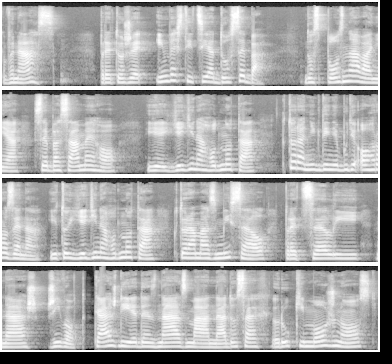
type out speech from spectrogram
v nás. Pretože investícia do seba, do spoznávania seba samého je jediná hodnota, ktorá nikdy nebude ohrozená. Je to jediná hodnota, ktorá má zmysel pre celý náš život. Každý jeden z nás má na dosah ruky možnosť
